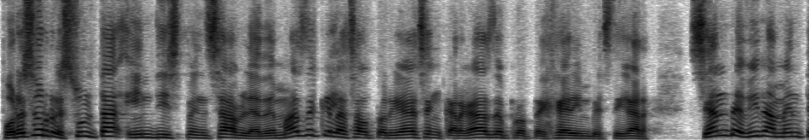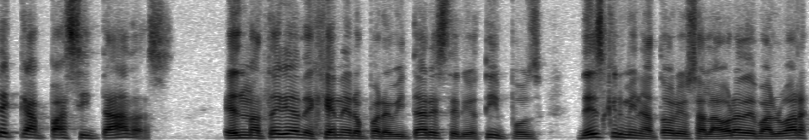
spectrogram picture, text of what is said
Por eso resulta indispensable, además de que las autoridades encargadas de proteger e investigar sean debidamente capacitadas en materia de género para evitar estereotipos discriminatorios a la hora de evaluar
